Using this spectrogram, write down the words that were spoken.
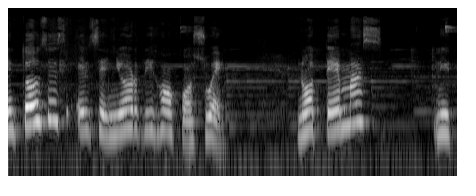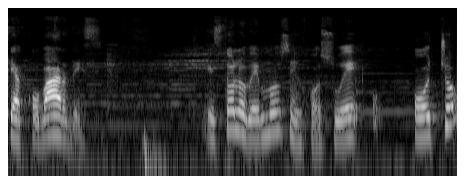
Entonces el Señor dijo a Josué, no temas ni te acobardes. Esto lo vemos en Josué 8,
